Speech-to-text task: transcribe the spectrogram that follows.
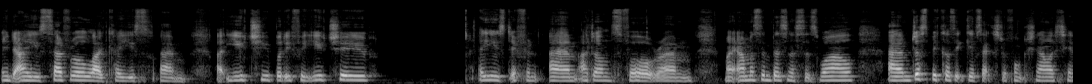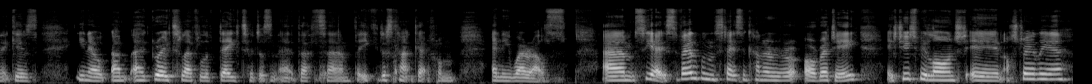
you I use several, like I use um, like YouTube Buddy for YouTube. I use different um, add-ons for um, my Amazon business as well, um, just because it gives extra functionality and it gives, you know, um, a greater level of data, doesn't it? That um, that you just can't get from anywhere else. Um, so yeah, it's available in the States and Canada already. It's due to be launched in Australia,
